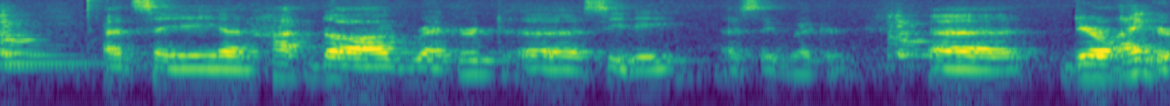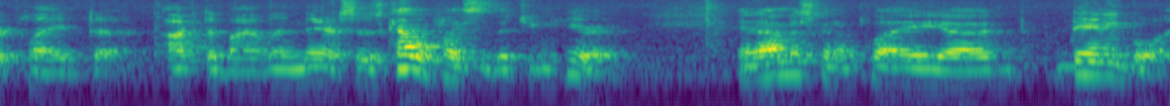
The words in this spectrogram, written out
uh, I'd say on Hot Dawg record, uh, CD, I say record, uh, Darol Anger played uh, octave violin there. So there's a couple places that you can hear it. And I'm just going to play uh, Danny Boy.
